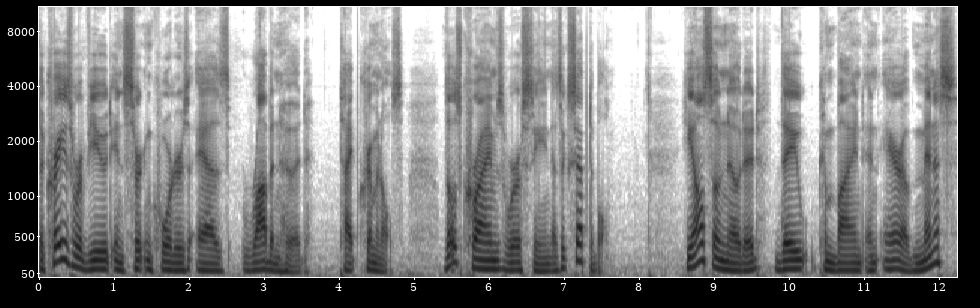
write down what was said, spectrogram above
The Krays were viewed in certain quarters as Robin Hood type criminals. Those crimes were seen as acceptable. He also noted they combined an air of menace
